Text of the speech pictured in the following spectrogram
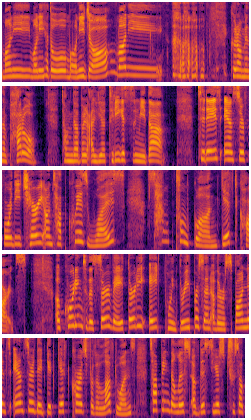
money, money 해도 money죠. money. 그러면은 바로 정답을 알려드리겠습니다. Today's answer for the cherry on top quiz was 상품권, gift cards. According to the survey, 38.3% of the respondents answered they'd get gift cards for their loved ones, topping the list of this year's Chuseok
